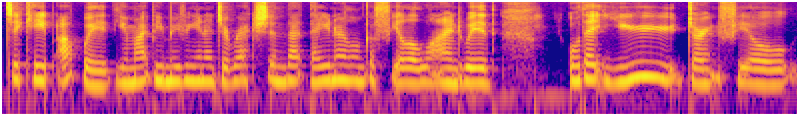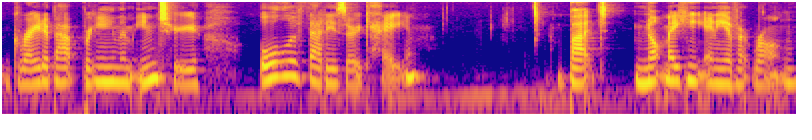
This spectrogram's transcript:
to keep up with. You might be moving in a direction that they no longer feel aligned with or that you don't feel great about bringing them into. All of that is okay, but not making any of it wrong,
